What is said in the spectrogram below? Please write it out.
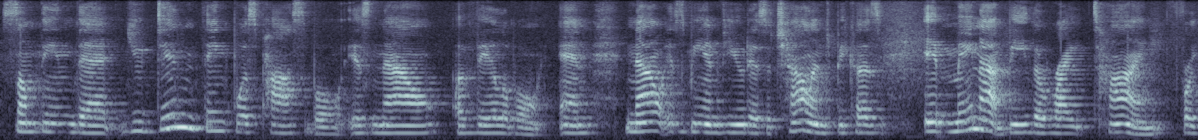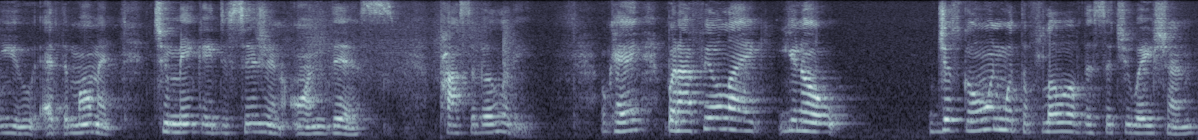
Something that you didn't think was possible is now available and now is being viewed as a challenge because it may not be the right time for you at the moment to make a decision on this possibility. Okay, but I feel like, you know, just going with the flow of the situation.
